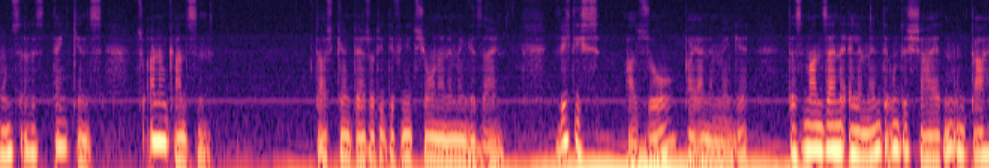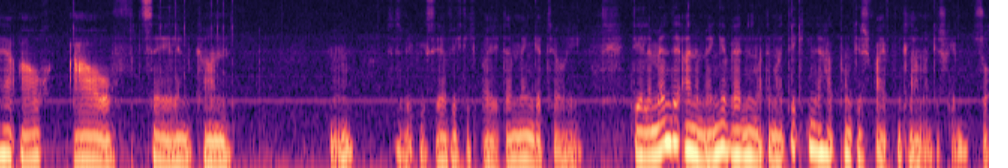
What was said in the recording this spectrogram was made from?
unseres Denkens zu einem Ganzen. Das könnte also die Definition einer Menge sein. Wichtig ist also bei einer Menge, dass man seine Elemente unterscheiden und daher auch aufzählen kann. Ja, das ist wirklich sehr wichtig bei der Mengetheorie. Die Elemente einer Menge werden in Mathematik innerhalb von geschweiften Klammern geschrieben. So,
